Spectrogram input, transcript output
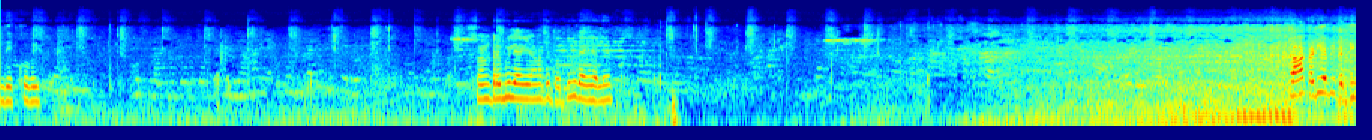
ਦੇਖੋ ਬਈ। ਸਿਲੰਡਰ ਵੀ ਲੈ ਕੇ ਜਾਣਾ ਤੇ ਦੁੱਧ ਵੀ ਲੈ ਕੇ ਚੱਲੇ। ਆ ਖੜੀ ਹੈ ਵੀ ਗੱਡੀ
